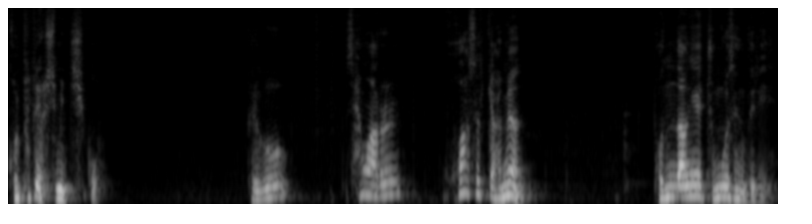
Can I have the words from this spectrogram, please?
골프도 열심히 치고 그리고 생활을 호화스럽게 하면 본당의 중고생들이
